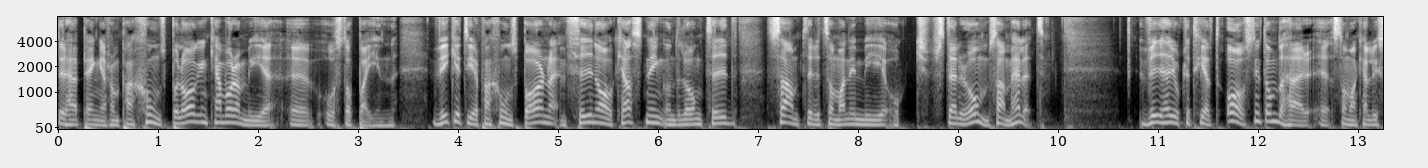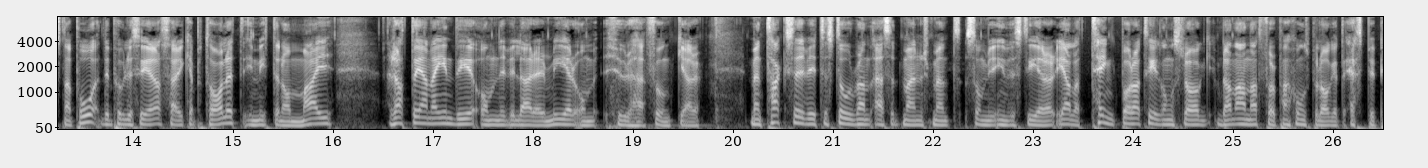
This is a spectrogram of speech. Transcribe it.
är det här pengar som pensionsbolagen kan vara med eh, och stoppa in, vilket ger pensionsspararna en fin avkastning under lång tid samtidigt som man är med och ställer om samhället. Vi har gjort ett helt avsnitt om det här eh, som man kan lyssna på. Det publiceras här i Kapitalet i mitten av maj. Ratta gärna in det om ni vill lära er mer om hur det här funkar. Men tack säger vi till Storbrand Asset Management som ju investerar i alla tänkbara tillgångslag, bland annat för pensionsbolaget SPP.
